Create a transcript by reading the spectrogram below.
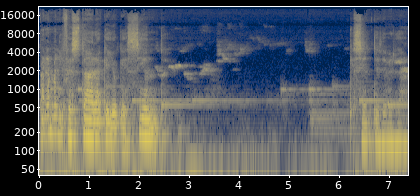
para manifestar aquello que siente, que siente de verdad.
